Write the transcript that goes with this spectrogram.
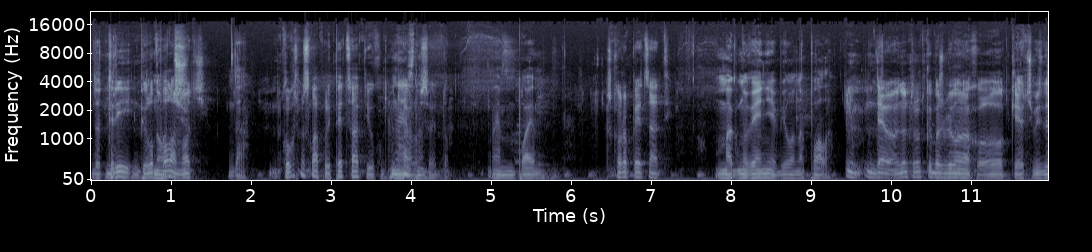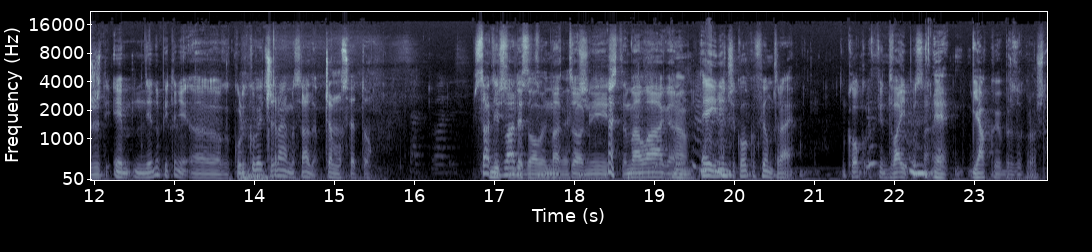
do tri bilo noć. pola noći. Da, Koliko smo sklapali? 5 sati ukupno? Ne znam. Sve to. nemam pojem. Skoro 5 sati. Magnovenje je bilo na pola. Da, u jednom trenutku je baš bilo onako, ok, ćemo izdržati. E, jedno pitanje, a, koliko već trajamo sada? Čemu sve to? Sat i Mislim da je 20. dovoljno Ma već. to ništa, ma lagano. Ja. E, inače, koliko film traje? Koliko? Dva i po sata. E, jako je brzo prošlo.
